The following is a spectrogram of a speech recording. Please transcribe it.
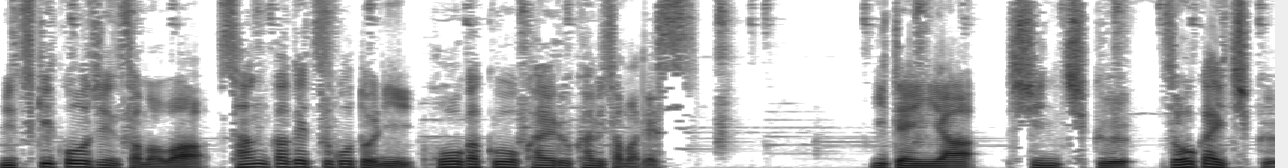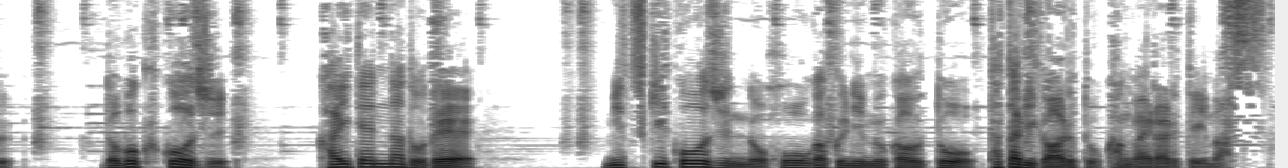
三月工人様は3ヶ月ごとに方角を変える神様です。移転や新築、増改築、土木工事、回転などで、三月工人の方角に向かうと、たたりがあると考えられています。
